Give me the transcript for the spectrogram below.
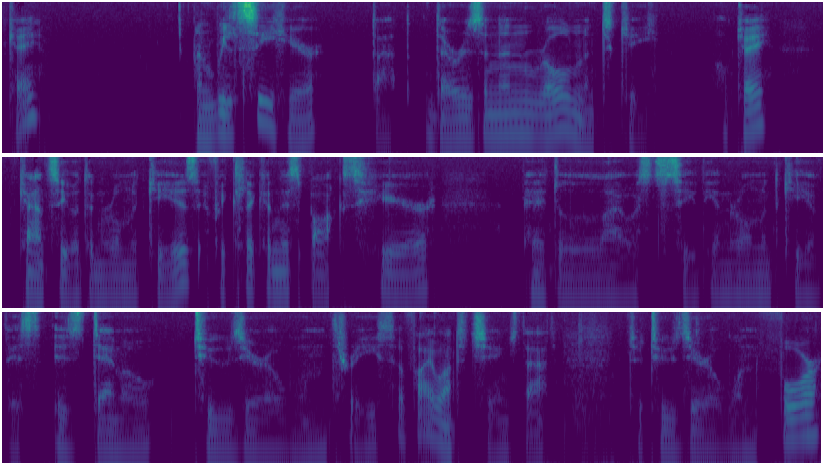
Okay. And we'll see here that there is an enrollment key. Okay. Can't see what the enrollment key is. If we click in this box here, it'll allow us to see the enrollment key of this is demo 2013. So if I want to change that to 2014,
